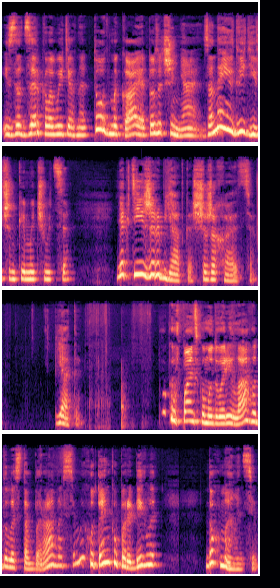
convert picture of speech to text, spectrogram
із-за дзеркала витягне, то одмикає, то зачиняє. За нею дві дівчинки мечуться, як ті жереб'ятка, що жахаються. П'яте. Поки в панському дворі лагодилась та вбиралась, ми хутенько перебігли до хмеленців.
